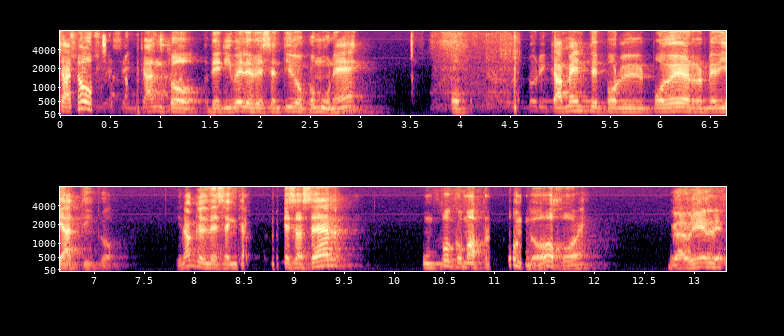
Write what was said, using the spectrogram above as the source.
ya no un desencanto de niveles de sentido común, ¿eh? O históricamente por el poder mediático, sino que el desencanto empieza a ser un poco más profundo, ojo, ¿eh? Gabriel,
